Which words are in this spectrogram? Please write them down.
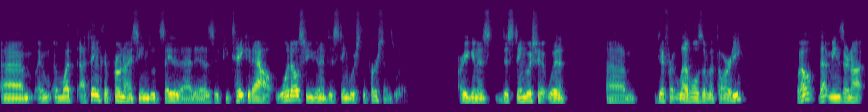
Um, and, and, what I think the pro-Nicenes would say to that is, if you take it out, what else are you going to distinguish the persons with? Are you going to distinguish it with um, different levels of authority? Well, that means they're not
